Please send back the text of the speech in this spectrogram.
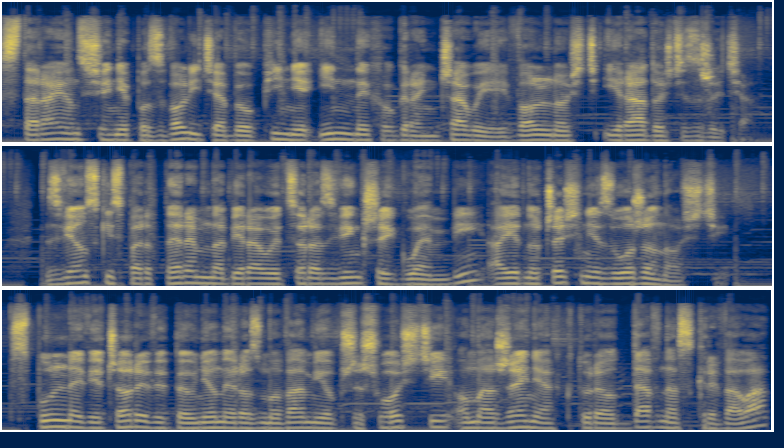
starając się nie pozwolić, aby opinie innych ograniczały jej wolność i radość z życia. Związki z partnerem nabierały coraz większej głębi, a jednocześnie złożoności. Wspólne wieczory wypełnione rozmowami o przyszłości, o marzeniach, które od dawna skrywała,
